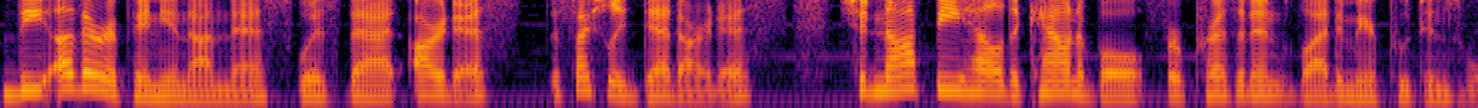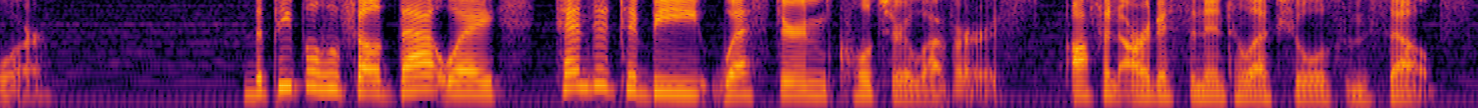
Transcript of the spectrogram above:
The other opinion on this was that artists, especially dead artists, should not be held accountable for President Vladimir Putin's war. The people who felt that way tended to be Western culture lovers, often artists and intellectuals themselves,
